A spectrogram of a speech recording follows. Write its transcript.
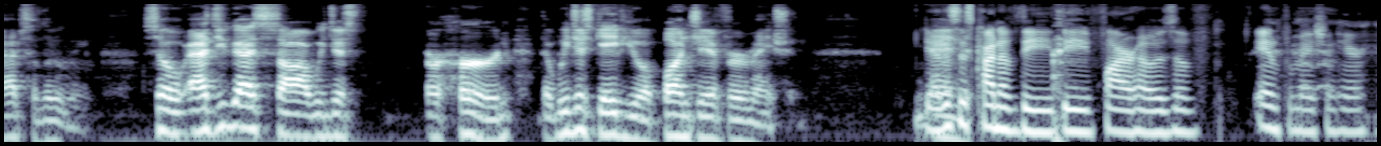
Absolutely. So as you guys saw, we just or heard that we just gave you a bunch of information. Yeah, and, this is kind of the the fire hose of information here.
